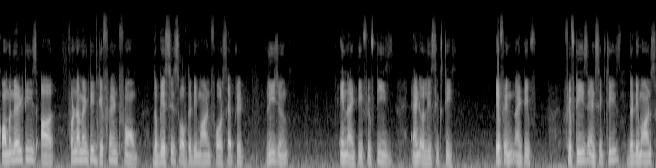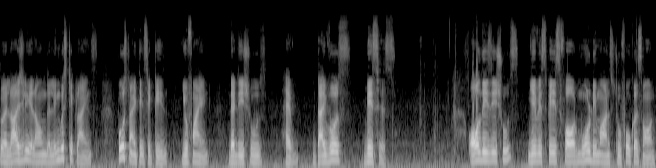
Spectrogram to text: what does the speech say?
commonalities are fundamentally different from the basis of the demand for separate regions in 1950s and early 60s. If in 1950s and 60s the demands were largely along the linguistic lines, post 1960s you find that the issues have diverse bases. All these issues give space for more demands to focus on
